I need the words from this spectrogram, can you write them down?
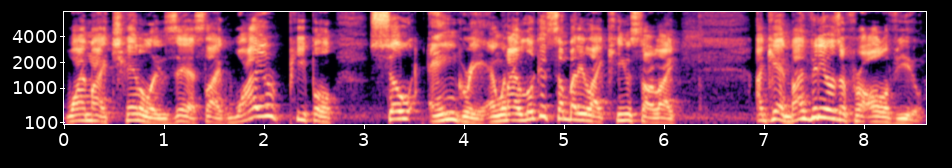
why my channel exists. Like, why are people so angry? And when I look at somebody like Keemstar, like, again, my videos are for all of you.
